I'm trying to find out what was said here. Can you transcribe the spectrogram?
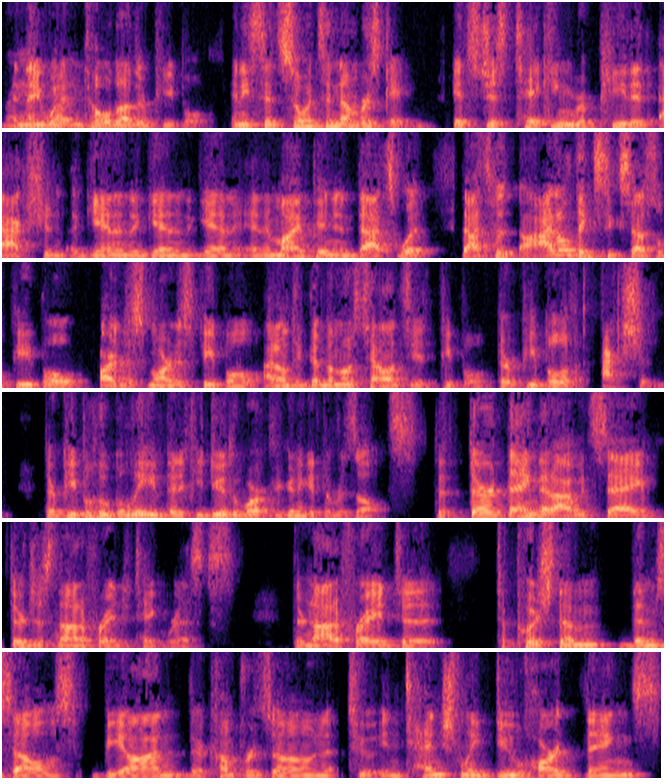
right. and they went and told other people. And he said, so it's a numbers game. It's just taking repeated action again and again and again. And in my opinion, that's what, that's what I don't think successful people are the smartest people. I don't think they're the most talented people. They're people of action. They're people who believe that if you do the work, you're going to get the results. The third thing that I would say, they're just not afraid to take risks. They're not afraid to to push them themselves beyond their comfort zone to intentionally do hard things.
